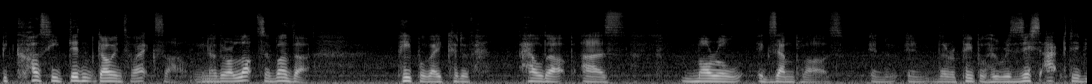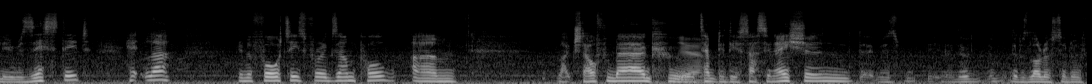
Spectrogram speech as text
because he didn't go into exile. You know, Mm. there are lots of other people they could have held up as moral exemplars. In, in, there are people who resist, actively resisted Hitler in the 40s, for example. Um, like Stauffenberg, who Yeah. attempted the assassination. It was, you know, there, there was a lot of sort of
